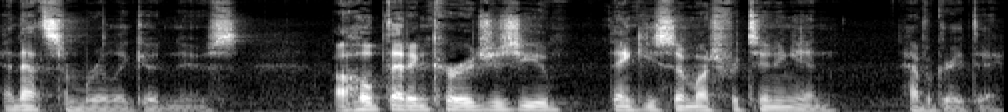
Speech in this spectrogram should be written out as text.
And that's some really good news. I hope that encourages you. Thank you so much for tuning in. Have a great day.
